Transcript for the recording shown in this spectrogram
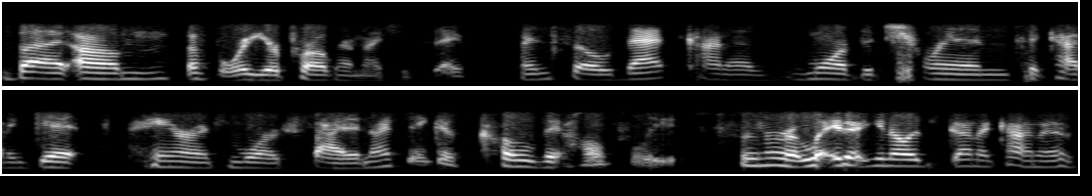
but um, a four-year program, I should say. And so that's kind of more of the trend to kind of get parents more excited. And I think as COVID, hopefully sooner or later, you know, it's going to kind of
